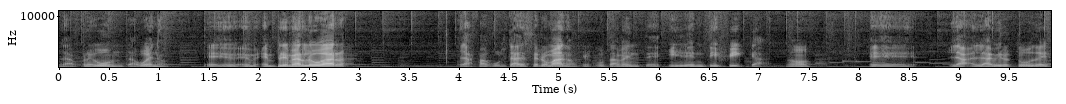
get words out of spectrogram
la, pregunta. Bueno, eh, en, primer lugar, la facultad del ser humano, que justamente identifica ¿no? Eh, la, virtud es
